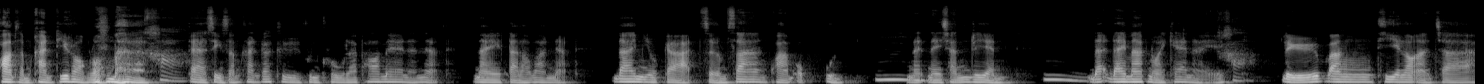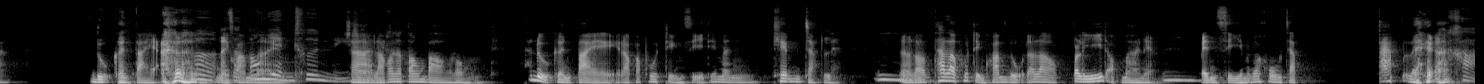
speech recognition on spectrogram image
ความสำคัญที่รองลงมาค่ะแต่สิ่งสำคัญก็คือคุณครูและพ่อแม่นั้นน่ะในแต่ละวันเนี่ยได้มีโอกาสเสริมสร้างความอบอุ่นอืมในในชั้นเรียนอืมได้ได้มากน้อยแค่ไหนค่ะหรือบางทีเราอาจจะดุเกินไปอะเออในอาจคจะวามต้อหงมายเย็นขึ้นอย่างนี้ใช่ไหมเราก็จะคต้องเบาลง ถ้าดุเกินไปเราก็พูดถึงสีที่มันเข้มจัดเลยอืมเออเราถ้าเราพูดถึงความดุแล้วเราปรี๊ดออกมาเนี่ยอืมเป็นสีมันก็คงจะแป๊บเลยอะค่ะ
